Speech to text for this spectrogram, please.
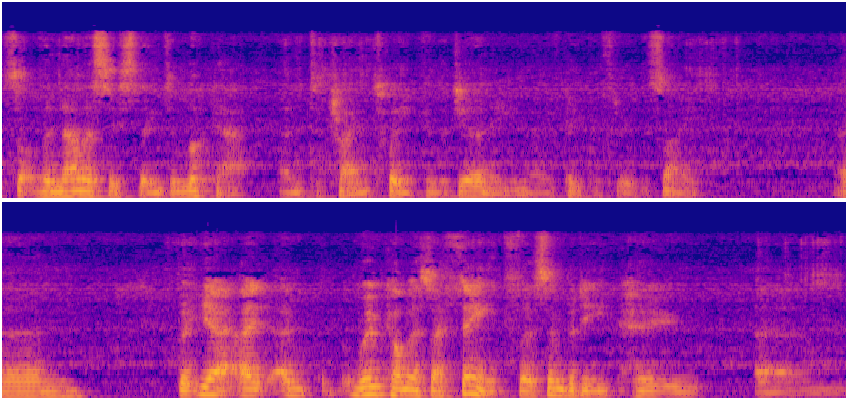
sort of analysis thing to look at and to try and tweak the journey, you know, of people through the site. Um, but yeah, I, I, WooCommerce, I think, for somebody who um,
